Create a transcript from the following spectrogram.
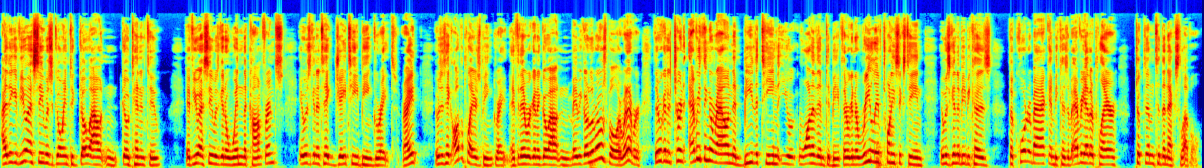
I think if USC was going to go out and go ten and two, if USC was going to win the conference, it was going to take JT being great, right? It was going to take all the players being great. If they were going to go out and maybe go to the Rose Bowl or whatever, they were going to turn everything around and be the team that you wanted them to be. If they were going to relive 2016, it was going to be because the quarterback and because of every other player took them to the next level.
